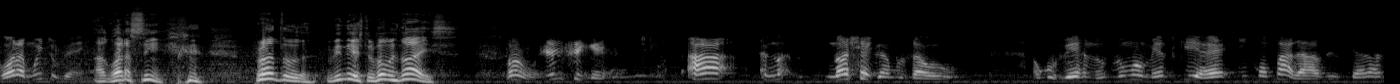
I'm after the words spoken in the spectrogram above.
Agora muito bem. Agora sim. Pronto, ministro, vamos nós? Bom, é o seguinte, a, nós chegamos ao ao governo num momento que é incomparável, que era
